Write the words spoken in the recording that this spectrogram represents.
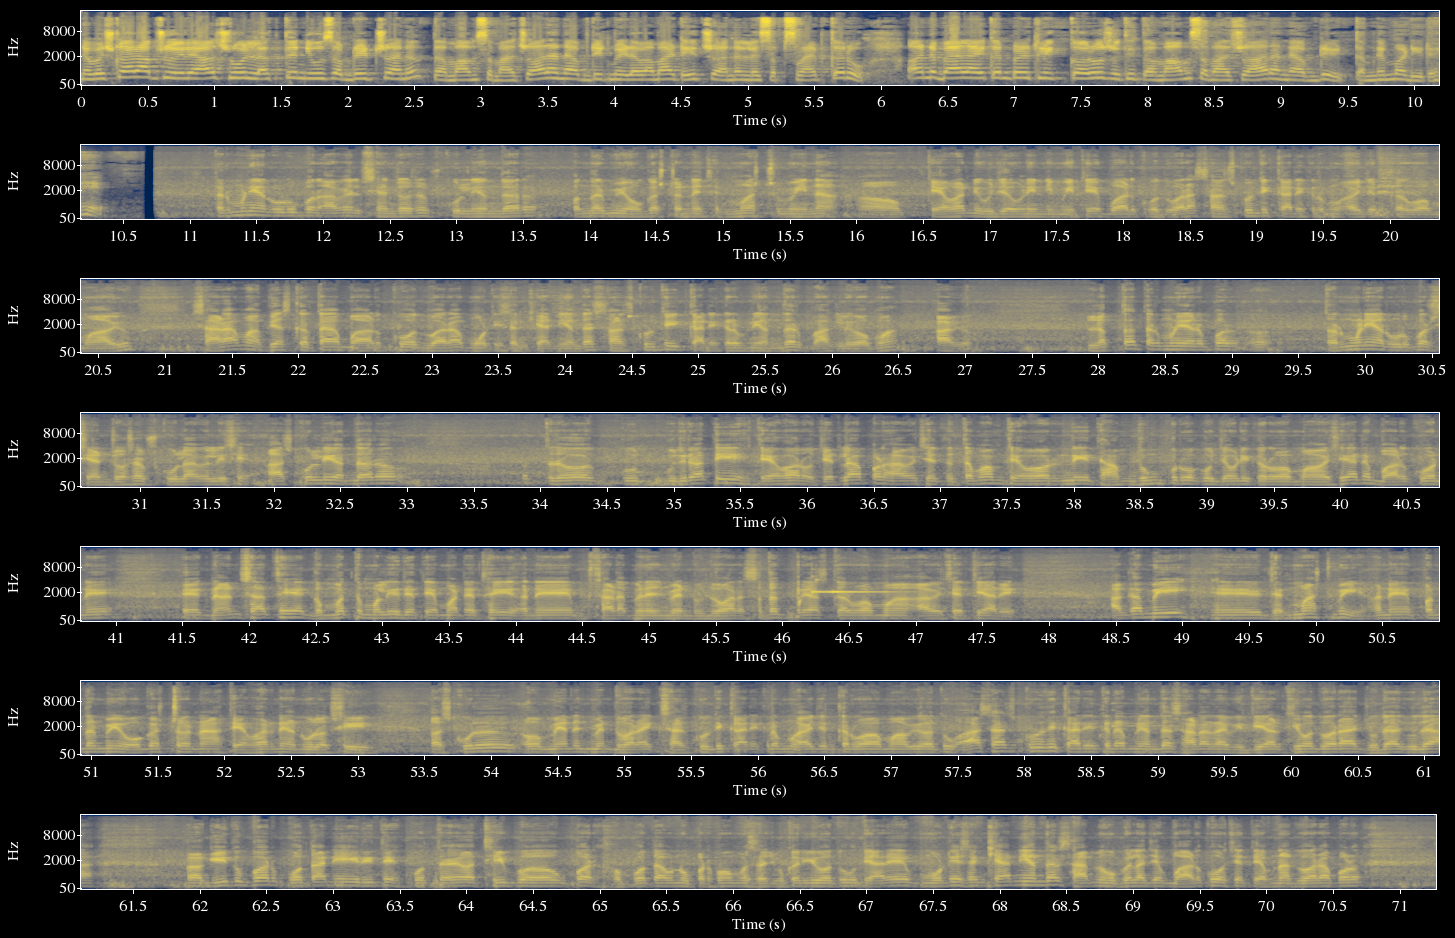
નમસ્કાર, આપ જોઈ રહ્યા છો લખત ન્યૂઝ અપડેટ ચેનલ. તમામ સમાચાર અને અપડેટ મેળવવા માટે ચેનલને સબસ્ક્રાઇબ કરો અને બેલ આઇકન પર ક્લિક કરો જેથી તમામ સમાચાર અને અપડેટ તમને મળી રહે. ધર્મણિયા રોડ ઉપર આવેલ સેન્ટ જોસેફ સ્કૂલની અંદર પંદરમી ઓગસ્ટ અને જન્માષ્ટમીના તહેવારની ઉજવણી નિમિત્તે બાળકો દ્વારા સાંસ્કૃતિક કાર્યક્રમનું આયોજન કરવામાં આવ્યું. શાળામાં અભ્યાસ કરતા બાળકો દ્વારા મોટી સંખ્યાની અંદર સાંસ્કૃતિક કાર્યક્રમની અંદર ભાગ લેવામાં આવ્યો. લખતા તરમણિયા પર અ, તરમણિયા રોડ પર સેન્ટ જોસેફ સ્કૂલ આવેલી છે. આ સ્કૂલની અંદર ગુજરાતી તહેવારો જેટલા પણ આવે છે તે તમામ તહેવારોની ધામધૂમપૂર્વક ઉજવણી કરવામાં આવે છે અને બાળકોને એ જ્ઞાન સાથે ગમત મળી રહે તે માટે થઈ અને શાળા મેનેજમેન્ટ દ્વારા સતત પ્રયાસ કરવામાં આવે છે ત્યારે. આગામી જન્માષ્ટમી અને પંદરમી ઓગસ્ટના તહેવારને અનુલક્ષી સ્કૂલ મેનેજમેન્ટ દ્વારા એક સાંસ્કૃતિક કાર્યક્રમનું આયોજન કરવામાં આવ્યું હતું. આ સાંસ્કૃતિક કાર્યક્રમની અંદર શાળાના વિદ્યાર્થીઓ દ્વારા જુદા જુદા ગીત ઉપર પોતાની રીતે પોતે થીમ ઉપર પોતાનું પરફોર્મન્સ રજૂ કર્યું હતું. ત્યારે મોટી સંખ્યાની અંદર સામે ઉભેલા જે બાળકો છે તેમના દ્વારા પણ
